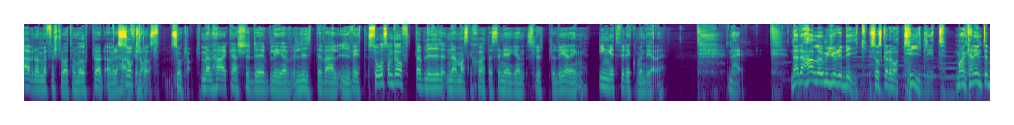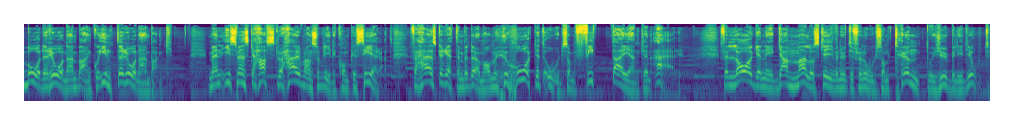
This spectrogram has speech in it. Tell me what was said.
Även om jag förstår att hon var upprörd över det här Såklart, förstås. såklart. Men här kanske det blev lite väl yvigt. Så som det ofta blir när man ska sköta sin egen slutplädering. Inget vi rekommenderar. Nej. När det handlar om juridik så ska det vara tydligt. Man kan inte både råna en bank och inte råna en bank. Men i Svenska Hustler-härvan så blir det komplicerat. För här ska rätten bedöma om hur hårt ett ord som fitta egentligen är. För lagen är gammal och skriven utifrån ord som tönt och jubelidiot.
